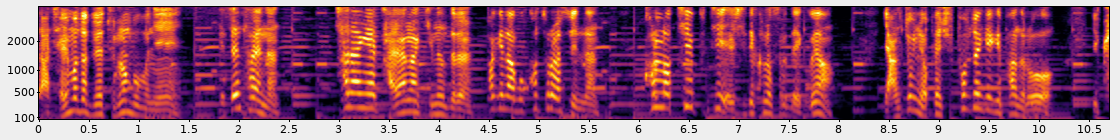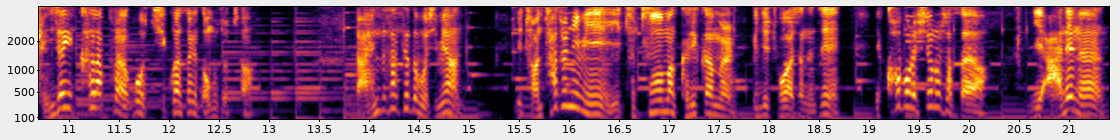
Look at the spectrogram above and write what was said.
자, 제일 먼저 눈에 들어오는 부분이 이 센터에는 차량의 다양한 기능들을 확인하고 컨트롤할 수 있는 컬러 TFT LCD 클러스로 되어 있고요. 양쪽 옆에 슈퍼전 계기판으로 이 굉장히 컬러풀하고 직관성이 너무 좋죠. 자, 핸드 상태도 보시면 이전 차주님이 이 두툼한 그립감을 굉장히 좋아하셨는지 이 커버를 씌워놓으셨어요. 이 안에는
